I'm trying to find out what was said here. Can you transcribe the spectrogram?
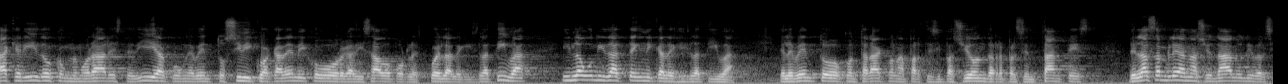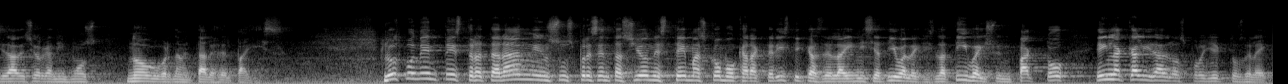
ha querido conmemorar este día con un evento cívico-académico organizado por la Escuela Legislativa y la Unidad Técnica Legislativa. El evento contará con la participación de representantes de la Asamblea Nacional, universidades y organismos no gubernamentales del país. Los ponentes tratarán en sus presentaciones temas como características de la iniciativa legislativa y su impacto en la calidad de los proyectos de ley,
